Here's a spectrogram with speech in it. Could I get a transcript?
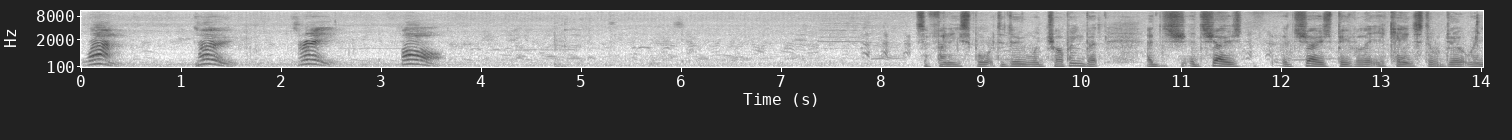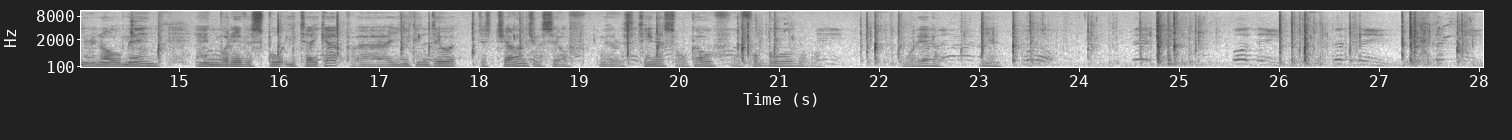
One, two, three, four. It's a funny sport to do, wood chopping, but it, sh it shows it shows people that you can still do it when you're an old man, and whatever sport you take up, uh, you can do it. Just challenge yourself, whether it's tennis or golf or football or whatever. Yeah. 14, 15, 16, 17,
